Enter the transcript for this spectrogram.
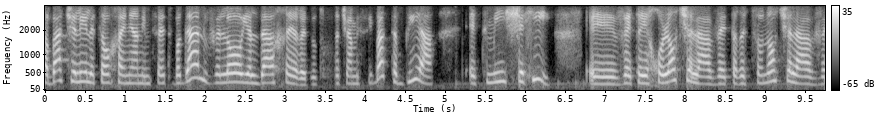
הבת שלי לצורך העניין נמצאת בגן ולא ילדה אחרת. זאת אומרת שהמסיבה תביע את מי שהיא, אה, ואת היכולות שלה ואת הרצונות שלה, ו...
